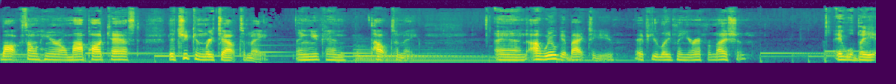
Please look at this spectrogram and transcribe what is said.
box on here on my podcast that you can reach out to me and you can talk to me. And I will get back to you if you leave me your information. It will be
